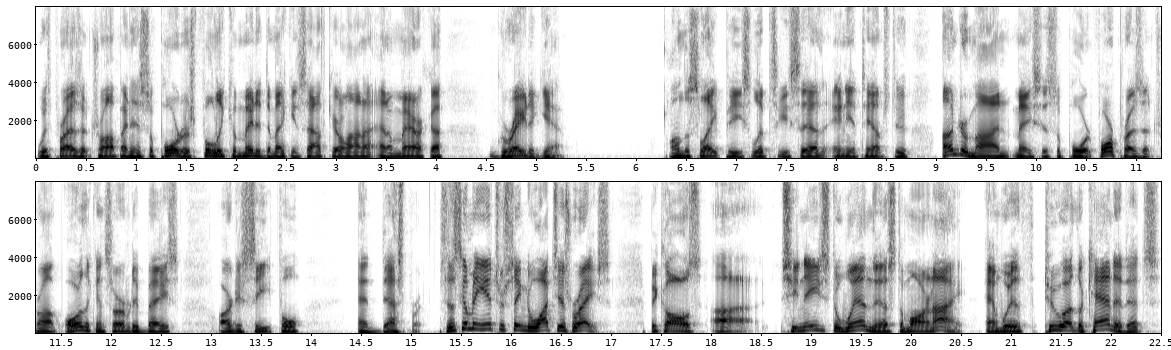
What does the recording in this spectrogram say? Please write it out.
with President Trump and his supporters fully committed to making South Carolina and America great again. On the Slate piece, Lipsky said any attempts to undermine Mace's support for President Trump or the conservative base are deceitful and desperate. So it's going to be interesting to watch this race because uh, she needs to win this tomorrow night. And with two other candidates,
